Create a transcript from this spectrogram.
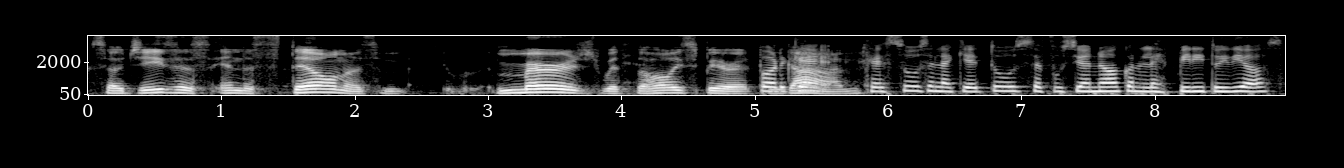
So Jesus, in the stillness, merged with the Holy Spirit and Porque God Jesús en la quietud se fusionó con el Espíritu y Dios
